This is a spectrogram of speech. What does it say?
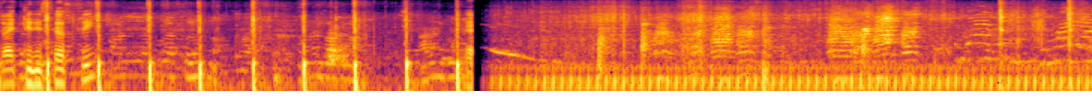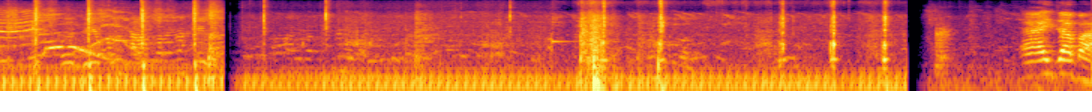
জয়ত্রী ছেঁচছি এই যাবা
